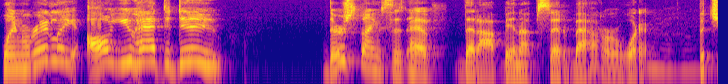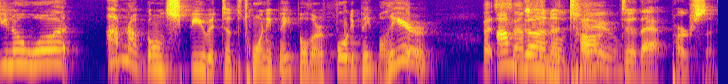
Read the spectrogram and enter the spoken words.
When really all you had to do there's things that have that i've been upset about or whatever. Mm-hmm. but you know what i'm not going to spew it to the 20 people or 40 people here But i'm some going to people talk do. to that person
